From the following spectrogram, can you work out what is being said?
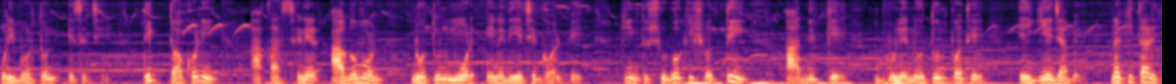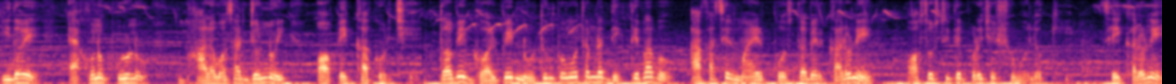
পরিবর্তন এসেছে। ঠিক তখনই আকাশ সেনের আগমন নতুন মোড় এনে দিয়েছে গল্পে। কিন্তু শুভ কি সত্যিই আদিতকে ভুলে নতুন পথে এগিয়ে যাবে নাকি তার হৃদয়ে এখনও পুরনো ভালোবাসার জন্যই অপেক্ষা করছে? তবে গল্পের নতুন প্রমোতে আমরা দেখতে পাবো আকাশের মায়ের প্রস্তাবের কারণে অস্বস্তিতে পড়েছে শুভলক্ষ্মী। সেই কারণে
